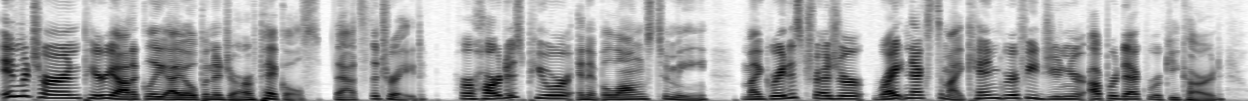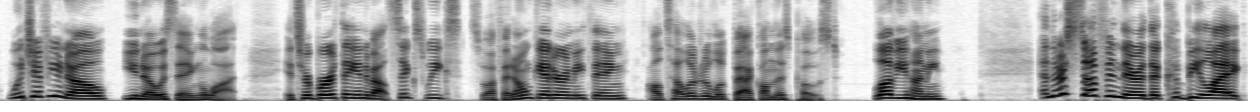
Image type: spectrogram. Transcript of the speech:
In return, periodically, I open a jar of pickles. That's the trade. Her heart is pure and it belongs to me. My greatest treasure, right next to my Ken Griffey Jr. Upper Deck rookie card, which, if you know, you know is saying a lot. It's her birthday in about six weeks, so if I don't get her anything, I'll tell her to look back on this post. Love you, honey. And there's stuff in there that could be like,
